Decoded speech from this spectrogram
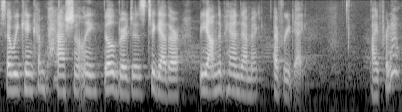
so we can compassionately build bridges together beyond the pandemic every day. Bye for now.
